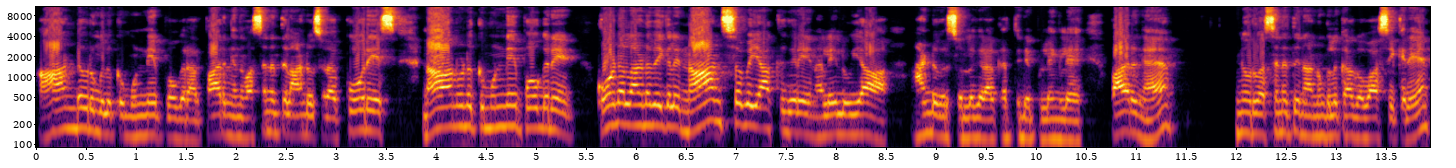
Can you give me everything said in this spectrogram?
ஆண்டவர் உங்களுக்கு முன்னே போகிறார். பாருங்க இந்த வசனத்தில் ஆண்டவர் சொல்றார் கோரேஸ் நான் உனக்கு முன்னே போகிறேன். கோணலானவைகளை நான் சபையாக்குகிறேன். அலையலூயா ஆண்டவர் சொல்லுகிறார் கத்துடைய பிள்ளைங்களே. பாருங்க இன்னொரு வசனத்தை நான் உங்களுக்காக வாசிக்கிறேன்.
